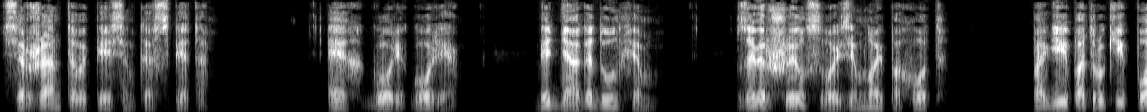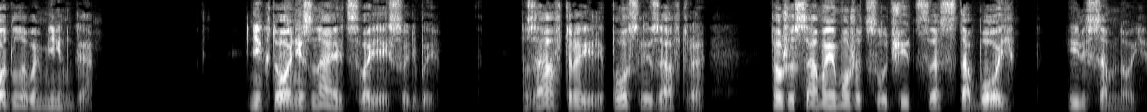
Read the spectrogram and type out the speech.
Сержантова песенка спета. Эх, горе, горе! Бедняга Дунхем завершил свой земной поход погиб от руки подлого Минга. Никто не знает своей судьбы. Завтра или послезавтра то же самое может случиться с тобой или со мной.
